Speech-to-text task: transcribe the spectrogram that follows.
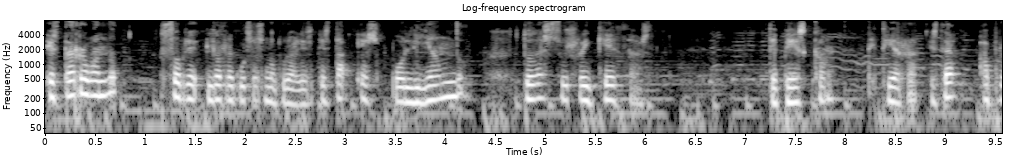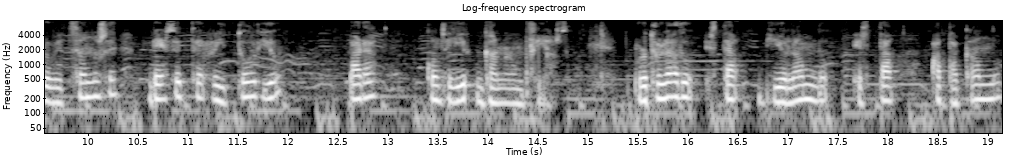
Está robando sobre los recursos naturales, está expoliando todas sus riquezas de pesca, de tierra, está aprovechándose de ese territorio para conseguir ganancias. Por otro lado, está violando, está atacando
